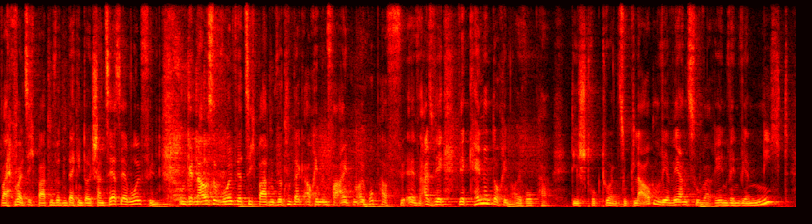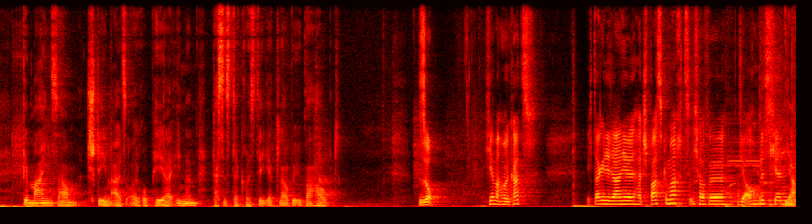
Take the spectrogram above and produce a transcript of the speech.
weil, weil sich Baden-Württemberg in Deutschland sehr, sehr wohl fühlt. Und genauso wohl wird sich Baden-Württemberg auch in dem vereinten Europa fühlen. Also wir, wir kennen doch in Europa die Strukturen. Zu glauben, wir wären souverän, wenn wir nicht gemeinsam stehen als EuropäerInnen, das ist der größte Irrglaube überhaupt. So, hier machen wir einen Cut. Ich danke dir, Daniel. Hat Spaß gemacht. Ich hoffe, dir auch ein bisschen. Ja.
